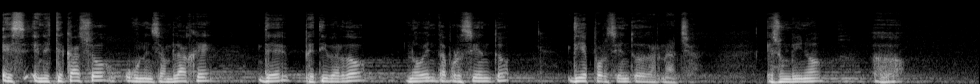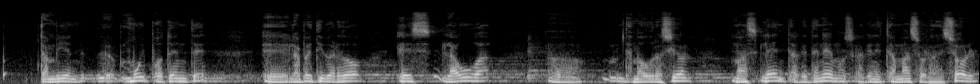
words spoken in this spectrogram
Es en este caso un ensamblaje de Petit Verdot, 90%, 10% de garnacha. Es un vino eh, también eh, muy potente. Eh, la Petit Verdot es la uva de maduración más lenta que tenemos, la que necesita más horas de sol.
